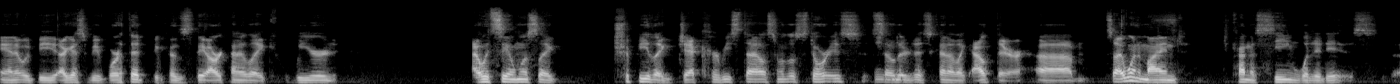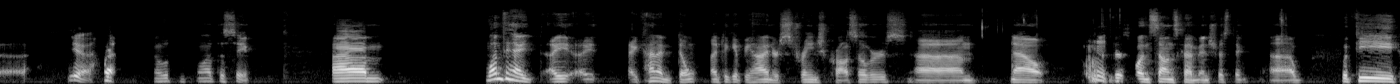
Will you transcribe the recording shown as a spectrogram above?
and it would be I guess it'd be worth it because they are kind of like weird. I would say almost like trippy, like Jack Kirby style. Some of those stories, mm-hmm. so they're just kind of like out there. Um, so I wouldn't mind kind of seeing what it is. Uh, yeah, but we'll, we'll have to see. Um, one thing I I, I, I kind of don't like to get behind are strange crossovers. Um, now this one sounds kind of interesting. Uh, with the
